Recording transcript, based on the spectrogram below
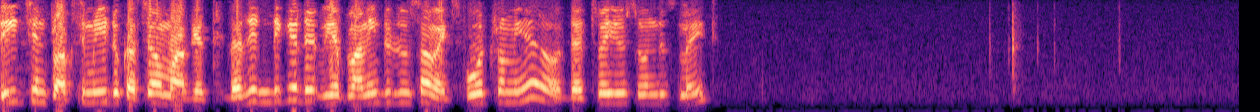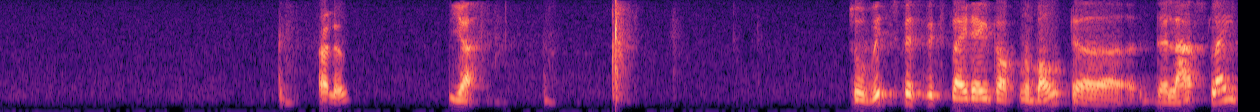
reach and proximity to customer markets, does it indicate that we are planning to do some export from here or that's why you've shown this slide? Hello. Yeah. So which specific slide are you talking about? Uh, the last slide?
